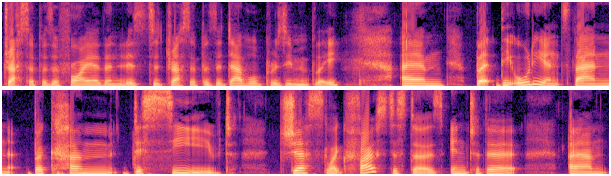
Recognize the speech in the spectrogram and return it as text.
dress up as a friar than it is to dress up as a devil, presumably. Um, but the audience then become deceived, just like Faustus does, into the um,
